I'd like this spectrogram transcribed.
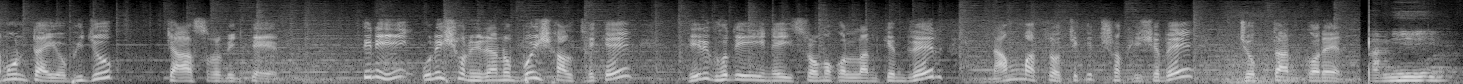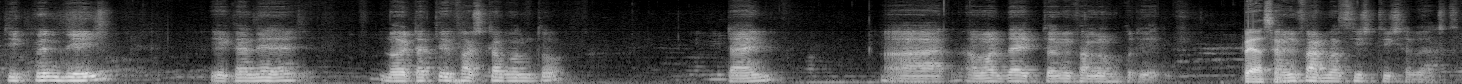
এমনটাই অভিযোগ চা শ্রমিকদের। তিনি উনিশশো নিরানব্বই সাল থেকে দীর্ঘদিন এই শ্রম কল্যাণ কেন্দ্রের নামমাত্র চিকিৎসক হিসেবে যোগদান করেন। আমি ট্রিটমেন্ট দেই এখানে নয়টা থেকে পাঁচটা পর্যন্ত টাইম আর আমার দায়িত্ব আমি পালন করি আর আমি ফার্মাসিস্ট হিসেবে আসছি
